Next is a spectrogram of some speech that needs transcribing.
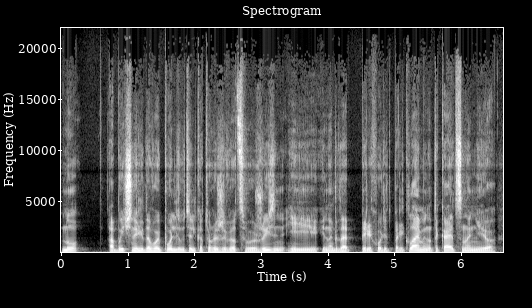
ну, обычный рядовой пользователь, который живет свою жизнь и иногда переходит по рекламе, натыкается на нее –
